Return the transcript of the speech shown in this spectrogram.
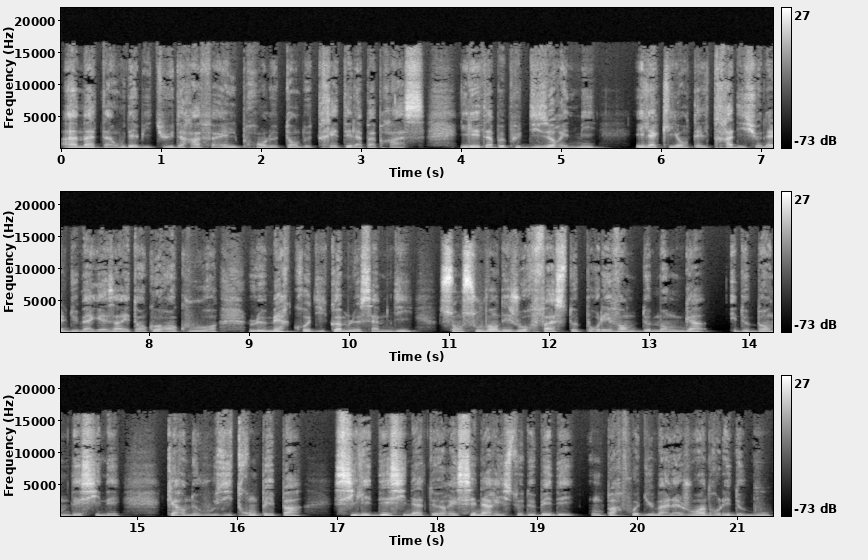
un matin où d'habitude Raphaël prend le temps de traiter la paperasse. Il est un peu plus de 10h30 et la clientèle traditionnelle du magasin est encore en cours. Le mercredi comme le samedi sont souvent des jours fastes pour les ventes de mangas et de bandes dessinées. Car ne vous y trompez pas, si les dessinateurs et scénaristes de BD ont parfois du mal à joindre les deux bouts,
